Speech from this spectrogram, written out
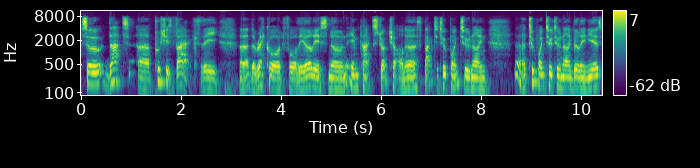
So that uh, pushes back the uh, the record for the earliest known impact structure on Earth back to 2.29. Uh, 2.229 billion years,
